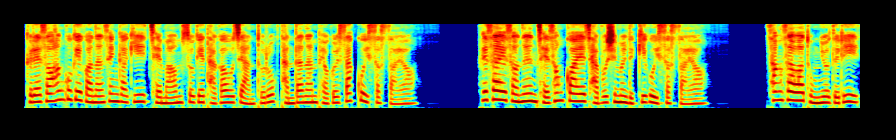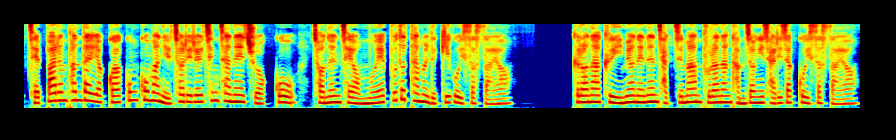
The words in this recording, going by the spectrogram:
그래서 한국에 관한 생각이 제 마음속에 다가오지 않도록 단단한 벽을 쌓고 있었어요. 회사에서는 제 성과에 자부심을 느끼고 있었어요. 상사와 동료들이 제 빠른 판단력과 꼼꼼한 일처리를 칭찬해 주었고 저는 제 업무에 뿌듯함을 느끼고 있었어요. 그러나 그 이면에는 작지만 불안한 감정이 자리 잡고 있었어요.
